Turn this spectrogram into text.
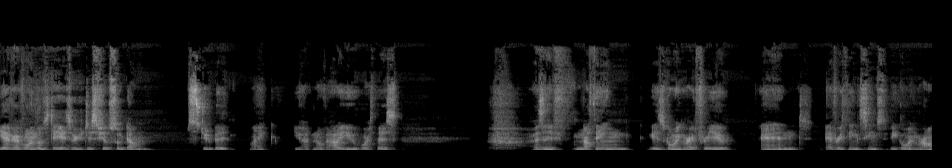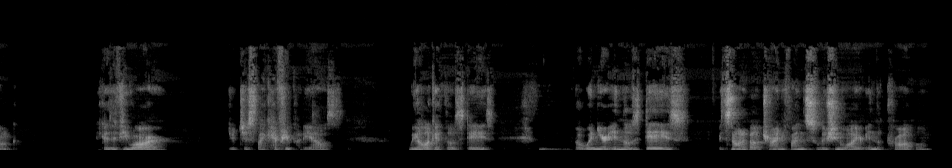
You ever have one of those days where you just feel so dumb, stupid, like you have no value, worthless, as if nothing is going right for you and everything seems to be going wrong? Because if you are, you're just like everybody else. We all get those days. But when you're in those days, it's not about trying to find the solution while you're in the problem,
